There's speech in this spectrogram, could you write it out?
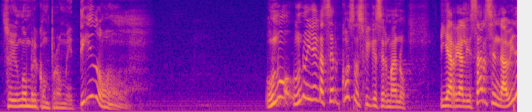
Soy un hombre comprometido. Uno, uno llega a hacer cosas, fíjese, hermano, y a realizarse en la vida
